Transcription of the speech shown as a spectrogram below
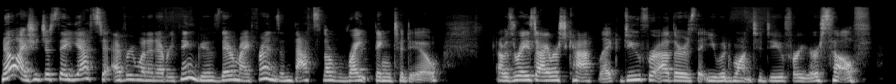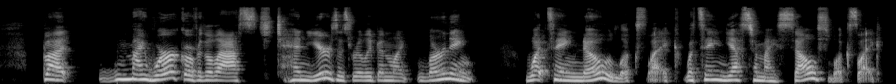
no, I should just say yes to everyone and everything because they're my friends and that's the right thing to do. I was raised Irish Catholic, do for others that you would want to do for yourself. But my work over the last 10 years has really been like learning what saying no looks like, what saying yes to myself looks like.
